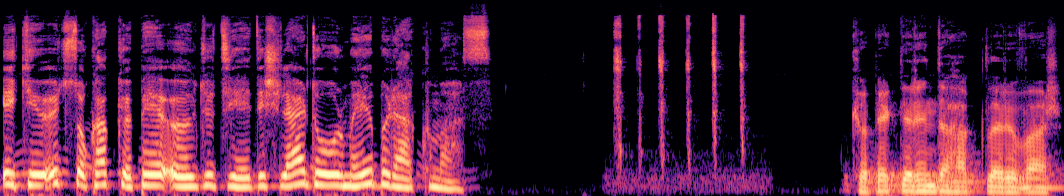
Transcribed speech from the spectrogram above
İki üç sokak köpeği öldü diye dişler doğurmayı bırakmaz. Köpeklerin de hakları var.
